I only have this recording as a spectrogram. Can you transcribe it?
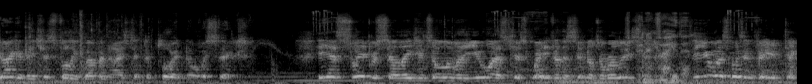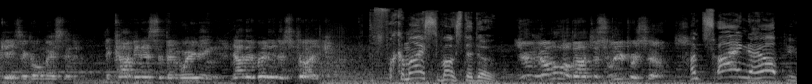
Dragovich is fully weaponized and deployed Nova 6. He has sleeper cell agents all over the U.S. just waiting for the signal to release. Been invaded. The U.S. was invaded decades ago, Mason. The communists have been waiting. Now they're ready to strike. What the fuck am I supposed to do? You know about the sleeper cells. I'm trying to help you.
